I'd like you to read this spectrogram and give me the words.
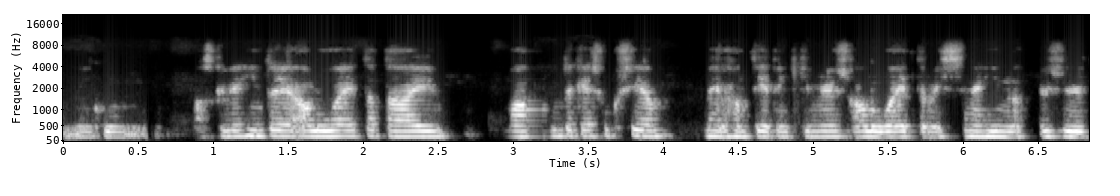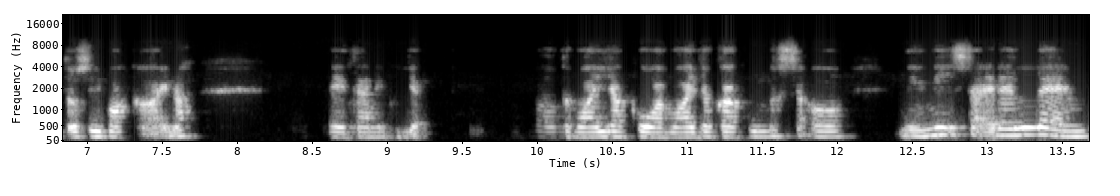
niin kuin laskevien hintojen alueita tai maakuntakeskuksia, meillähän on tietenkin myös alueita, missä ne hinnat pysyy tosi vakaina. Ei tämä niin valtavaa jakoa vaan joka kunnassa ole. Niin niissä edelleen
